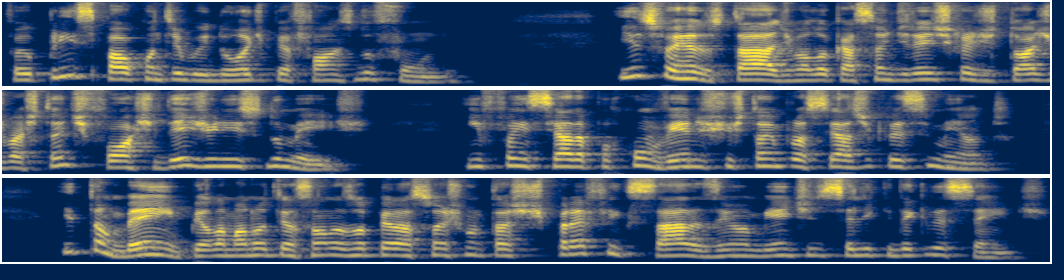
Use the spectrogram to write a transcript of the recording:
foi o principal contribuidor de performance do fundo. Isso foi resultado de uma alocação de direitos creditórios bastante forte desde o início do mês, influenciada por convênios que estão em processo de crescimento, e também pela manutenção das operações com taxas pré-fixadas em um ambiente de Selic decrescente.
